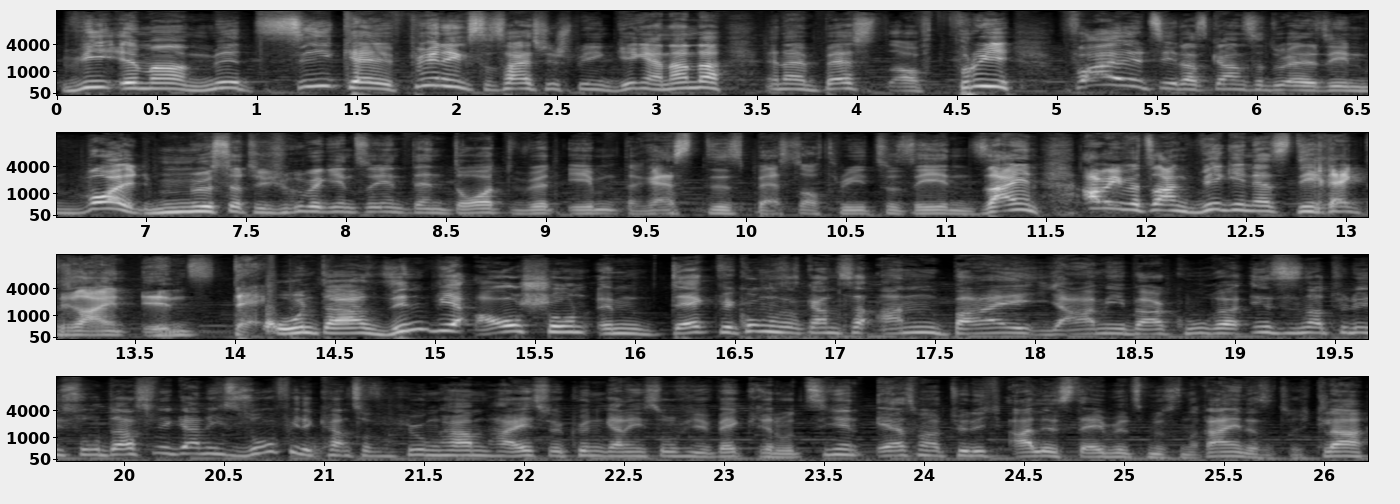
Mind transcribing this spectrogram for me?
wie immer mit CK Phoenix. Das heißt, wir spielen gegeneinander in einem Best of 3. Falls ihr das ganze Duell sehen wollt, müsst ihr natürlich rübergehen zu ihnen, denn dort wird eben der Rest des Best of 3 zu sehen sein. Aber ich würde sagen, wir gehen jetzt direkt rein ins Deck. Und da sind wir auch schon im Deck. Wir gucken uns das Ganze an bei Yami Bakura. Ist es natürlich so, dass wir gar nicht so viele Karten zur Verfügung haben. Heißt, wir können gar nicht so viel wegreduzieren. Erstmal natürlich alle Stables müssen rein, das ist natürlich klar.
